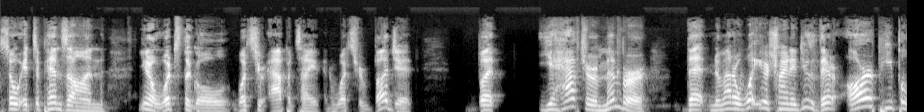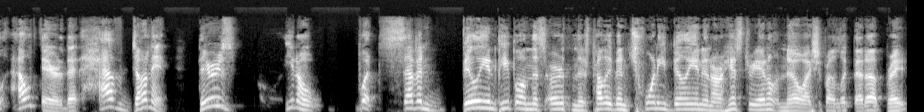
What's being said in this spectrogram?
So it depends on you know what's the goal, what's your appetite, and what's your budget. But you have to remember that no matter what you're trying to do, there are people out there that have done it. There is, you know, what, 7 billion people on this earth, and there's probably been 20 billion in our history. I don't know. I should probably look that up, right?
